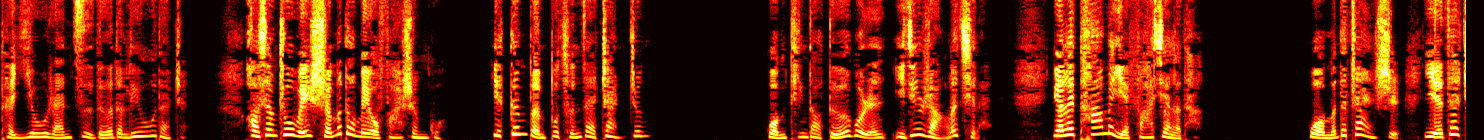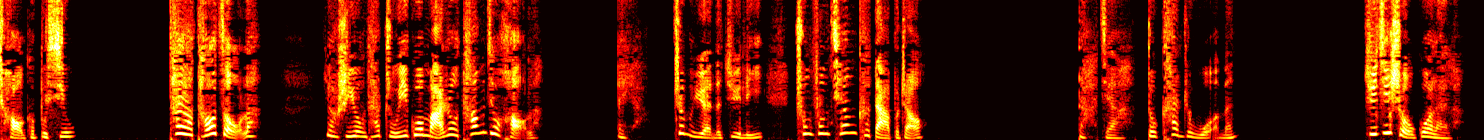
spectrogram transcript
它悠然自得的溜达着，好像周围什么都没有发生过，也根本不存在战争。我们听到德国人已经嚷了起来，原来他们也发现了它。我们的战士也在吵个不休，他要逃走了，要是用它煮一锅马肉汤就好了。哎呀，这么远的距离，冲锋枪可打不着。大家都看着我们。狙击手过来了，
